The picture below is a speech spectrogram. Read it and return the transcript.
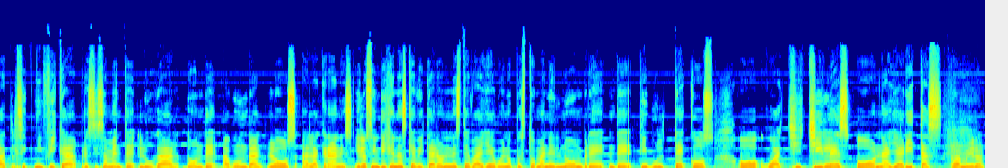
náhuatl significa precisamente lugar donde abundan los alacranes. Y los indígenas que habitaron en este valle, bueno, pues toman el nombre de tibultecos o huachichiles o nayaritas. Ah, mira.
